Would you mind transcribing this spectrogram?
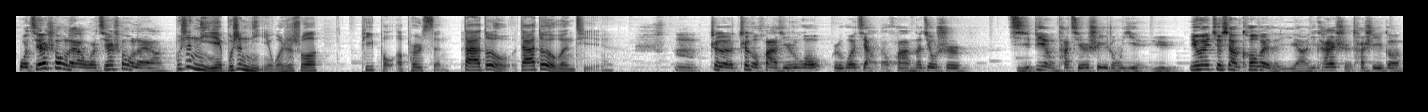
我接受了呀，我接受了呀。不是你，不是你，我是说 people a person，大家都有大家都有问题。嗯，这个这个话题，如果如果讲的话，那就是疾病它其实是一种隐喻，因为就像 COVID 一样，一开始它是一个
